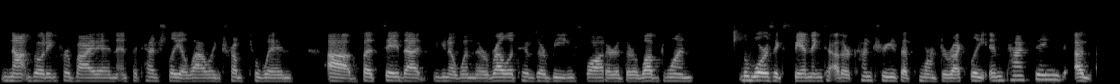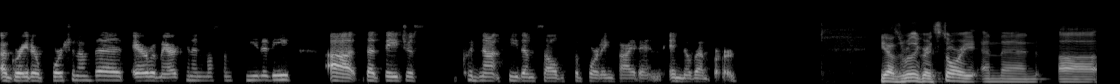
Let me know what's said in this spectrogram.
not voting for Biden and potentially allowing Trump to win uh, but say that you know when their relatives are being slaughtered, their loved ones, the war is expanding to other countries that's more directly impacting a, a greater portion of the Arab American and Muslim community, uh, that they just could not see themselves supporting Biden in November. Yeah, it was a really great story. And then uh,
